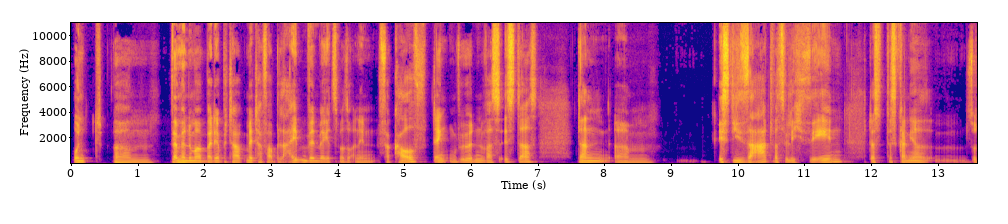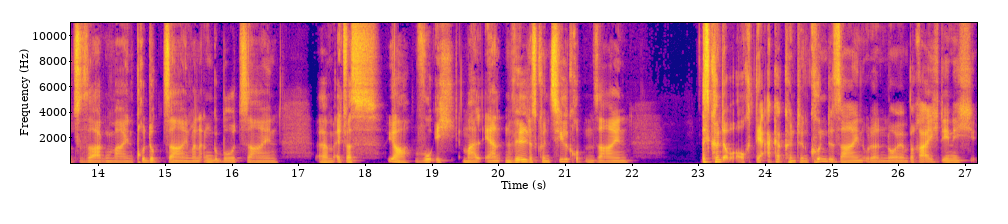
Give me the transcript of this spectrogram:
Und ähm wenn wir nur mal bei der Metapher bleiben, wenn wir jetzt mal so an den Verkauf denken würden, was ist das? Dann ähm, ist die Saat, was will ich sehen? Das, das kann ja sozusagen mein Produkt sein, mein Angebot sein, ähm, etwas, ja, wo ich mal ernten will. Das können Zielgruppen sein. Es könnte aber auch, der Acker könnte ein Kunde sein oder ein neuer Bereich, den ich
